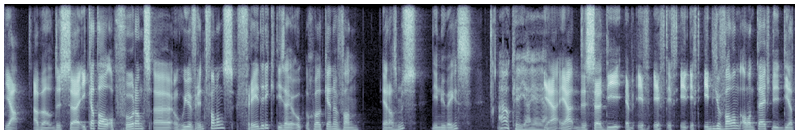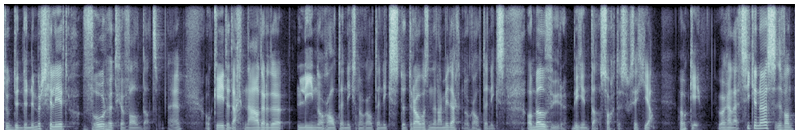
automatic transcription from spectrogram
Ja, ah, wel. Dus eh, ik had al op voorhand eh, een goede vriend van ons, Frederik, die zou je ook nog wel kennen van Erasmus, die nu weg is. Ah, oké, ja, ja, ja. Ja, ja dus eh, die heeft, heeft, heeft, heeft ingevallen al een tijdje. Die, die had ook de, de nummers geleerd voor het geval dat. Oké, de dag naderde. Lien nog altijd niks, nog altijd niks. De trouw was in de namiddag, nog altijd niks. Om 11 uur begint dat, s ochtends. Ik zeg ja, oké. We gaan naar het ziekenhuis. Ze van,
